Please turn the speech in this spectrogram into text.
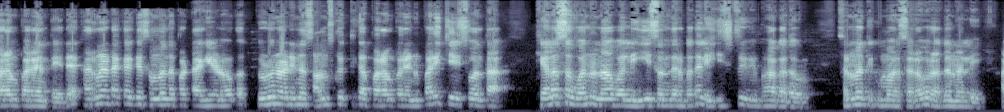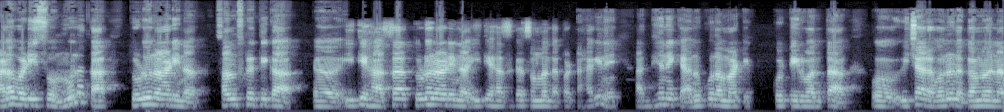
ಪರಂಪರೆ ಅಂತ ಇದೆ. ಕರ್ನಾಟಕಕ್ಕೆ ಸಂಬಂಧಪಟ್ಟ ಹಾಗೆ ಹೇಳುವಾಗ ತುಳುನಾಡಿನ ಸಾಂಸ್ಕೃತಿಕ ಪರಂಪರೆಯನ್ನು ಪರಿಚಯಿಸುವಂತ ಕೆಲಸವನ್ನು ನಾವಲ್ಲಿ ಈ ಸಂದರ್ಭದಲ್ಲಿ ಇಷ್ಟು ವಿಭಾಗದವರು ಸನ್ಮತಿ ಕುಮಾರ್ ಸರ್ ಅವರು ಅದನ್ನಲ್ಲಿ ಅಳವಡಿಸುವ ಮೂಲಕ ತುಳುನಾಡಿನ ಸಾಂಸ್ಕೃತಿಕ ಇತಿಹಾಸ, ತುಳುನಾಡಿನ ಇತಿಹಾಸಕ್ಕೆ ಸಂಬಂಧಪಟ್ಟ ಹಾಗೆನೆ ಅಧ್ಯಯನಕ್ಕೆ ಅನುಕೂಲ ಮಾಡಿ ಕೊಟ್ಟಿರುವಂತ ವಿಚಾರವನ್ನು ಗಮನ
